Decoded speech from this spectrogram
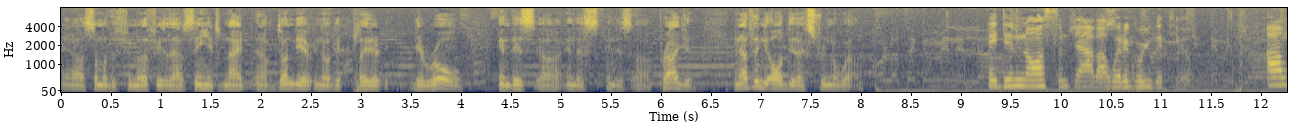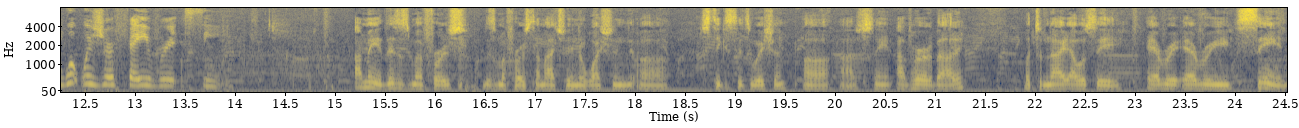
you know, some of the familiar faces I've seen here tonight and have done their, you know, they played their, their role in this uh, in this in this uh, project, and I think they all did extremely well. They did an awesome job. I would agree with you. Um, what was your favorite scene? I mean, this is my first this is my first time actually you know, watching uh, Sticky Situation. Uh, I've seen I've heard about it, but tonight I would say every every scene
